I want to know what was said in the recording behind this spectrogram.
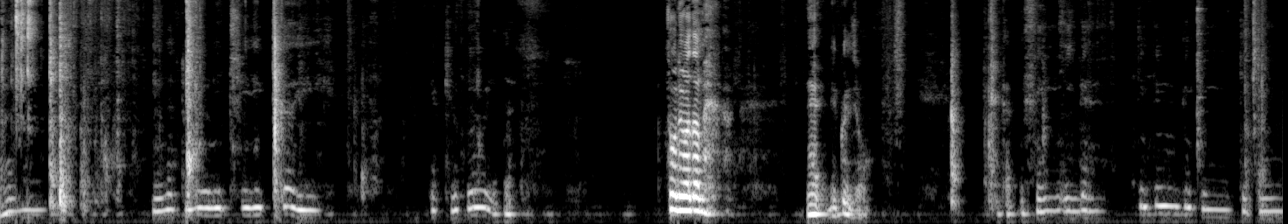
港に近い野球部員それはダメ。ね、びっくりでしょ？海星が、ティティティティティティティ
